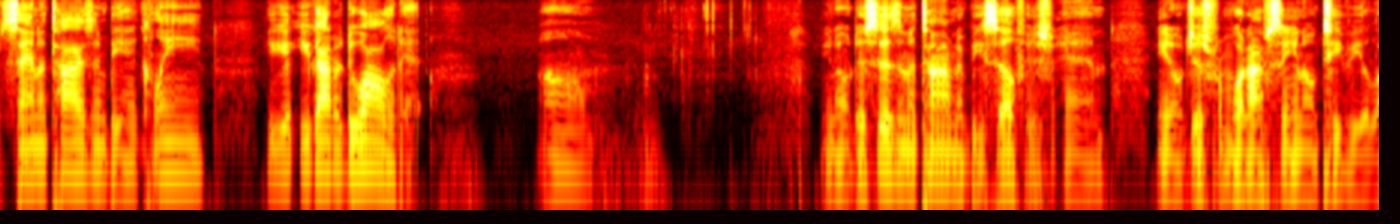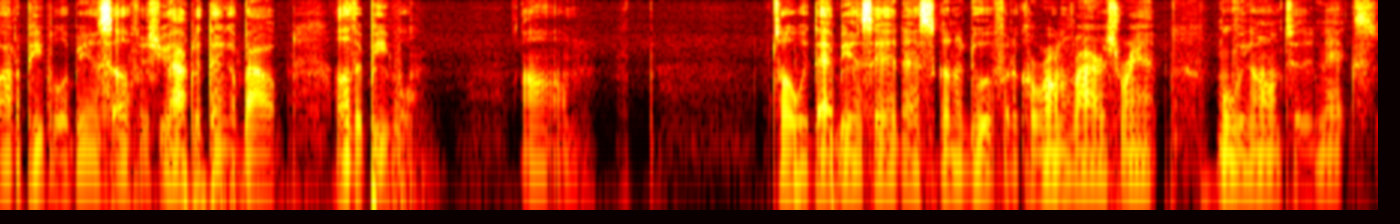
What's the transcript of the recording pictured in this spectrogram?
sanitizing, being clean, you you got to do all of that. Um, you know, this isn't a time to be selfish, and you know, just from what I've seen on TV, a lot of people are being selfish. You have to think about other people. Um, so, with that being said, that's going to do it for the coronavirus rant. Moving on to the next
